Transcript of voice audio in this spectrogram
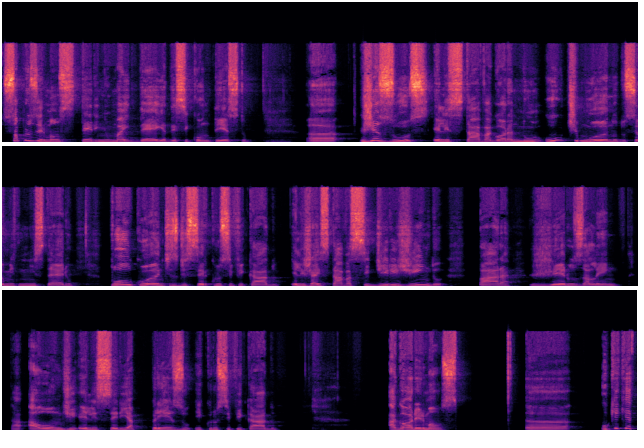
Só para os irmãos terem uma ideia desse contexto, uh, Jesus ele estava agora no último ano do seu ministério, pouco antes de ser crucificado, ele já estava se dirigindo para Jerusalém, tá? aonde ele seria preso e crucificado. Agora, irmãos, uh, o que, que é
